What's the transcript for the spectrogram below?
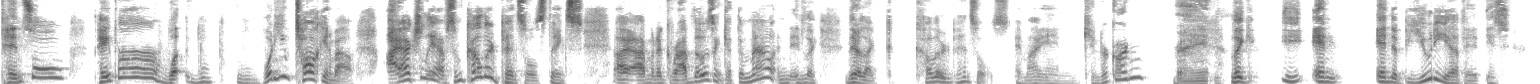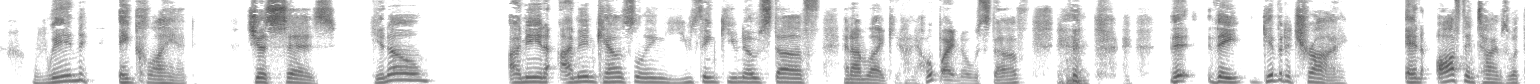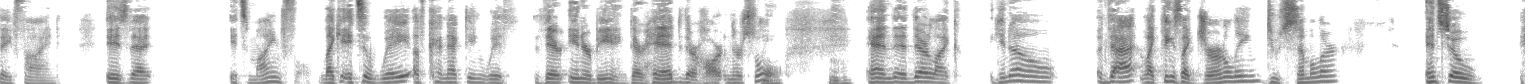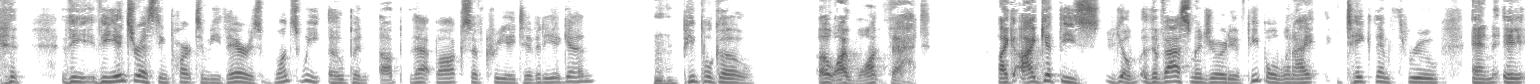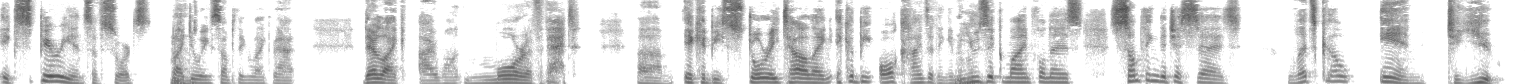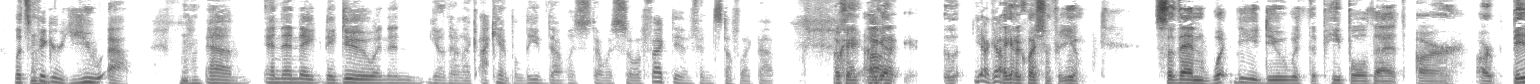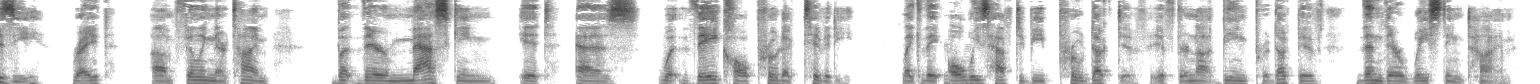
pencil, paper. What, what are you talking about? I actually have some colored pencils. Thanks. I, I'm going to grab those and get them out. And it, like, they're like colored pencils. Am I in kindergarten? Right. like and and the beauty of it is when a client just says you know i mean i'm in counseling you think you know stuff and i'm like i hope i know stuff Mhm. they, they give it a try and oftentimes what they find is that it's mindful like it's a way of connecting with their inner being their head their heart and their soul Mhm. and they're like you know that like things like journaling do similar and so the the interesting part to me there is once we open up that box of creativity again Mhm. people go oh i want that like i get these you know the vast majority of people when i take them through an a, experience of sorts by Mhm. doing something like that they're like i want more of that um, it could be storytelling it could be all kinds of things Mhm. music mindfulness something that just says let's go in to you let's Mhm. figure you out Mhm. um, and then they they do and then you know they're like i can't believe that was that was so effective and stuff like that Okay. I Um, got, yeah go. I got a question for you. So then what do you do with the people that are, are busy, right? Um, filling their time, but they're masking it as what they call productivity. Like they Mhm. always have to be productive. If they're not being productive, then they're wasting time.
